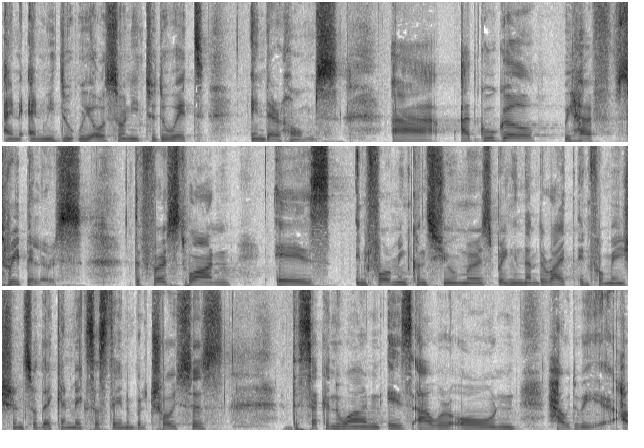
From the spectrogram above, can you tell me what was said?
and, and we, do, we also need to do it in their homes. Uh, at Google, we have three pillars. The first one is informing consumers, bringing them the right information so they can make sustainable choices. The second one is our own, how do we, uh,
